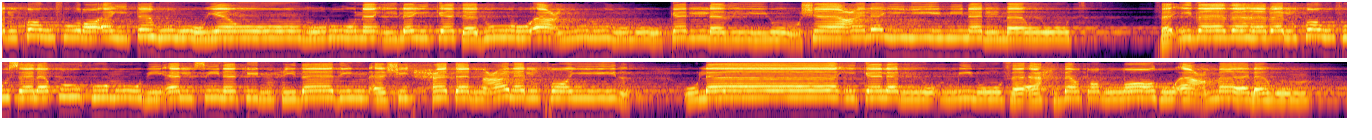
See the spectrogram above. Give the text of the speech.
الخوف رأيتهم ينظرون إليك تدور أعينهم كالذي يغشى عليه من الموت فإذا ذهب الخوف سلقوكم بألسنة حداد أشحة على الخير أولئك لم يؤمنوا فأحبط الله أعمالهم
